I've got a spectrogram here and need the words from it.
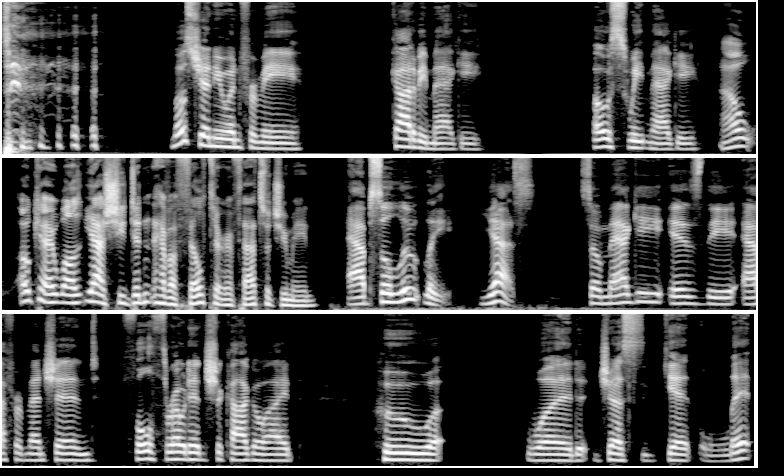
Most genuine for me, gotta be Maggie. Oh, sweet Maggie. oh, okay. Well, yeah, she didn't have a filter, if that's what you mean. Absolutely. Yes. So Maggie is the aforementioned full throated Chicagoite who would just get lit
